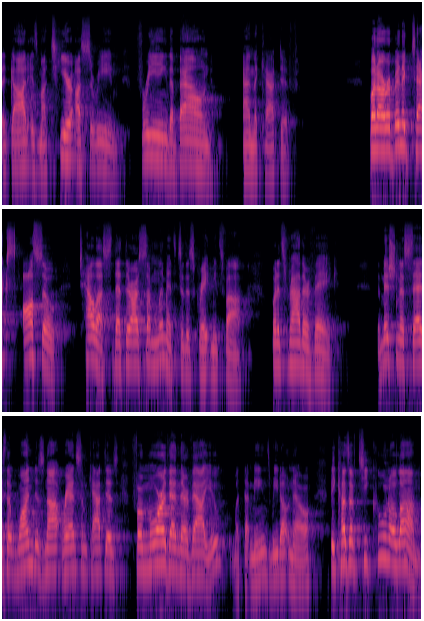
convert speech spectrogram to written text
that God is matir asurim, freeing the bound and the captive. But our rabbinic texts also tell us that there are some limits to this great mitzvah, but it's rather vague. The Mishnah says that one does not ransom captives for more than their value. What that means, we don't know. Because of tikkun olam.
